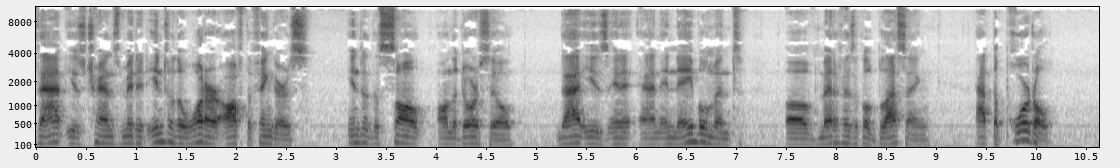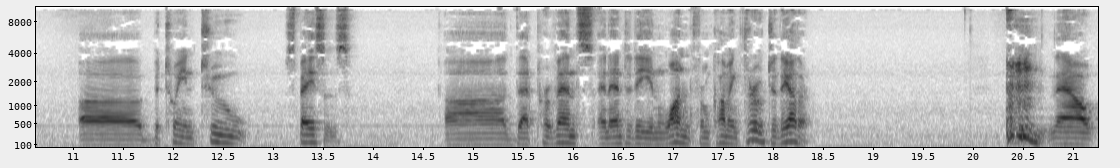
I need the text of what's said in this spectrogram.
that is transmitted into the water off the fingers, into the salt on the door sill. That is an enablement of metaphysical blessing at the portal uh, between two spaces uh, that prevents an entity in one from coming through to the other. now,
